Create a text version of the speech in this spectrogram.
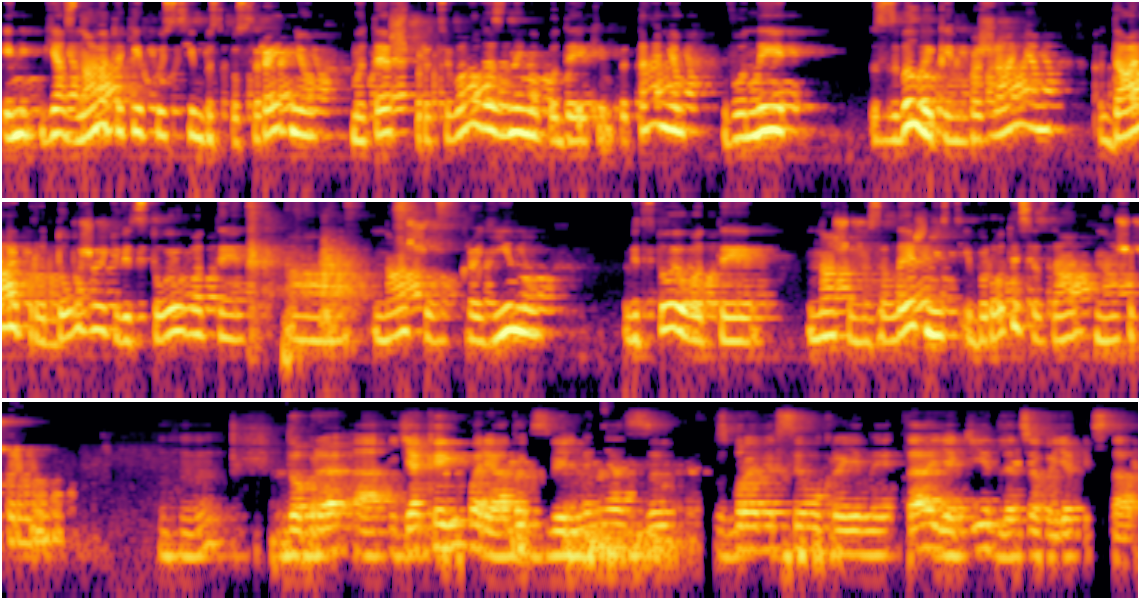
і я знаю таких осіб безпосередньо. Ми теж працювали з ними по деяким питанням. Вони з великим бажанням далі продовжують відстоювати нашу країну, відстоювати нашу незалежність і боротися за нашу перемогу. Добре, а який порядок звільнення з Збройних сил України та які для цього є підстави?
